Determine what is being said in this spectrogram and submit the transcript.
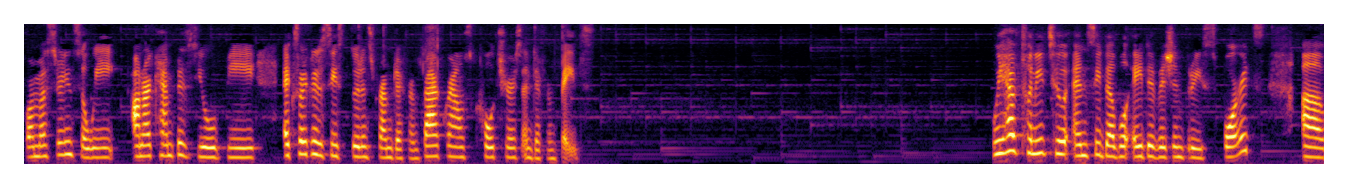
from our students. So we, on our campus, you'll be expected to see students from different backgrounds, cultures, and different faiths. We have 22 NCAA Division III sports. Uh,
